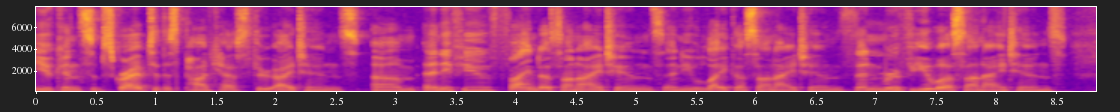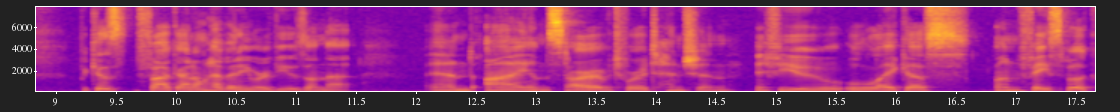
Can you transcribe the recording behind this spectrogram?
You can subscribe to this podcast through iTunes. Um, and if you find us on iTunes and you like us on iTunes, then review us on iTunes. Because, fuck, I don't have any reviews on that. And I am starved for attention. If you like us on Facebook,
